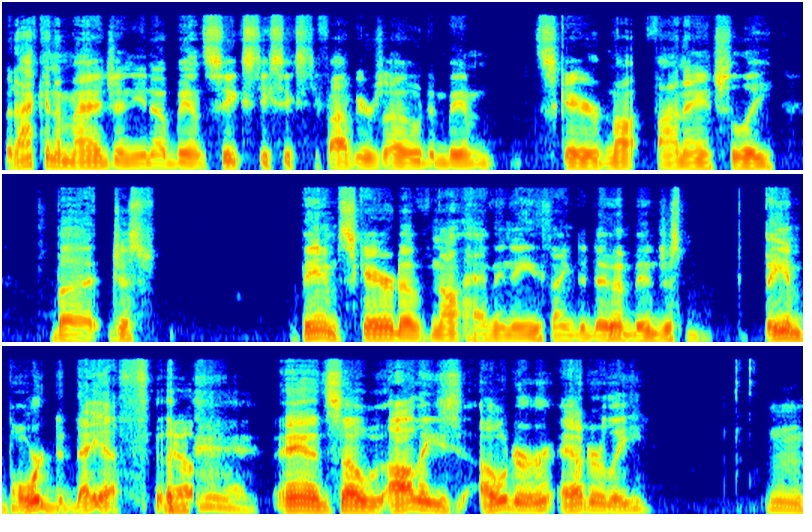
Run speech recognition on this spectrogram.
But I can imagine, you know, being 60, 65 years old and being scared not financially, but just being scared of not having anything to do and being just being bored to death. Yep. and so all these older, elderly, hmm,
